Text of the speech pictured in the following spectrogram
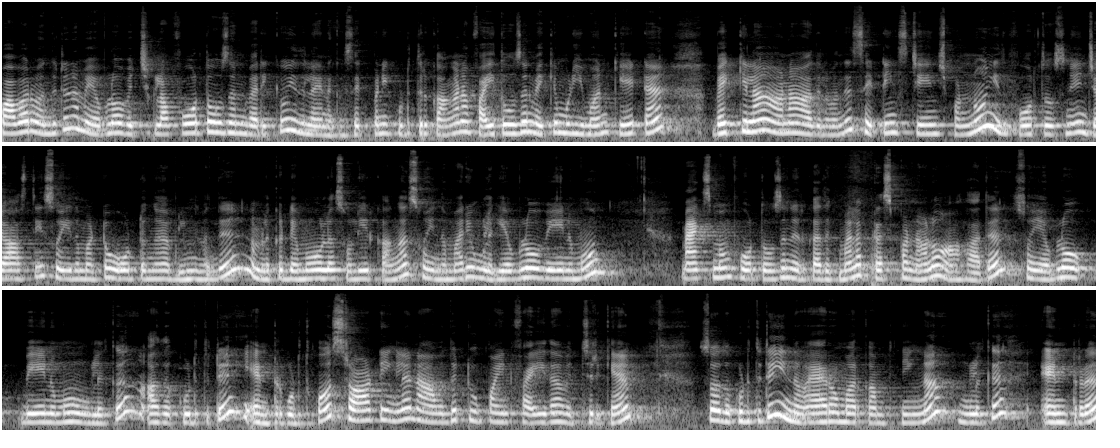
பவர் வந்துட்டு நம்ம எவ்வளோ வச்சுக்கலாம்? ஃபோர் தௌசண்ட் வரைக்கும் இதில் எனக்கு செட் பண்ணி கொடுத்துருக்காங்க. நான் ஃபைவ் தௌசண்ட் வைக்க முடியுமான்னு கேட்டேன். வைக்கலாம் ஆனால் அதில் வந்து செட்டிங்ஸ் சேஞ்ச் பண்ணணும் இது ஃபோர் தௌசண்டே ஜாஸ்தி ஸோ இது மட்டும் ஓட்டுங்க அப்படின்னு வந்து நம்மளுக்கு டெமோவில் சொல்லியிருக்காங்க. ஸோ இந்த மாதிரி உங்களுக்கு எவ்வளோ வேணுமோ மேக்ஸிமம் ஃபோர் தௌசண்ட் இருக்குது அதுக்கு மேலே ப்ரெஸ் பண்ணாலும் ஆகாது. ஸோ எவ்வளோ வேணுமோ உங்களுக்கு அதை கொடுத்துட்டு என்ட்ரு கொடுத்துக்கோ ஸ்டார்டிங்கில் நான் வந்து டூ பாயிண்ட் ஃபைவ் தான் வச்சுருக்கேன். ஸோ அதை கொடுத்துட்டு இந்த ஏரோ மார்க் உங்களுக்கு என்ட்ரு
